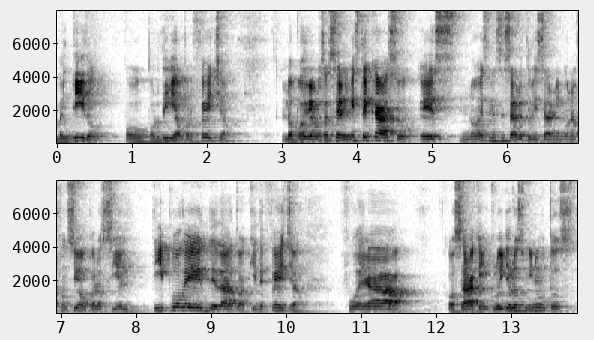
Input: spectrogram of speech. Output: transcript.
vendido por, día, por fecha, lo podríamos hacer. En este caso, es, no es necesario utilizar ninguna función, pero si el tipo de, de dato aquí de fecha fuera, o sea, que incluye los minutos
